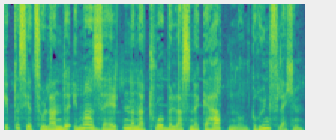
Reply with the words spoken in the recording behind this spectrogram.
gibt es hierzulande immer seltener naturbelassene Gärten und Grünflächen.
